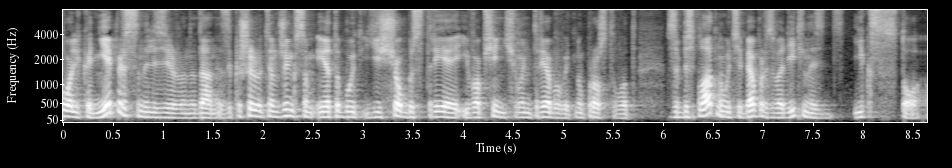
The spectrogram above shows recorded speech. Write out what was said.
только не персонализированные данные, закэшировать Nginx, и это будет еще быстрее и вообще ничего не требовать, ну просто вот за бесплатно у тебя производительность x100.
